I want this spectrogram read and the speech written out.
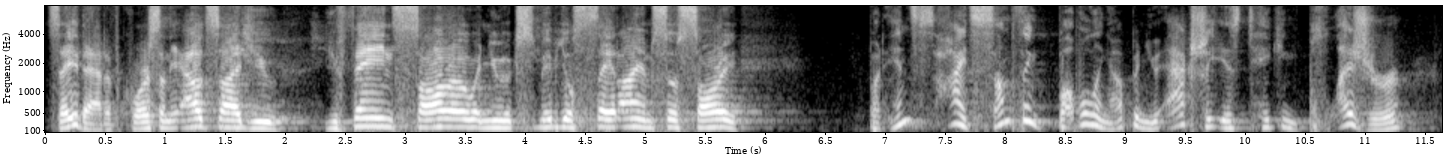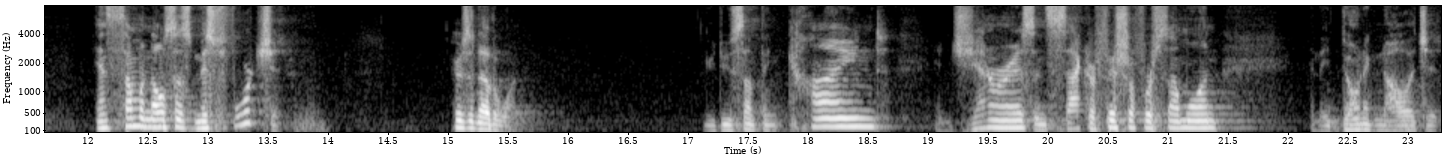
say that, of course. On the outside, you, you feign sorrow and you maybe you'll say it, I am so sorry. But inside, something bubbling up in you actually is taking pleasure in someone else's misfortune. Here's another one. You do something kind and generous and sacrificial for someone, and they don't acknowledge it.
